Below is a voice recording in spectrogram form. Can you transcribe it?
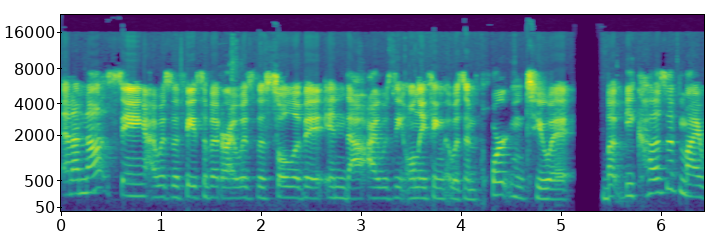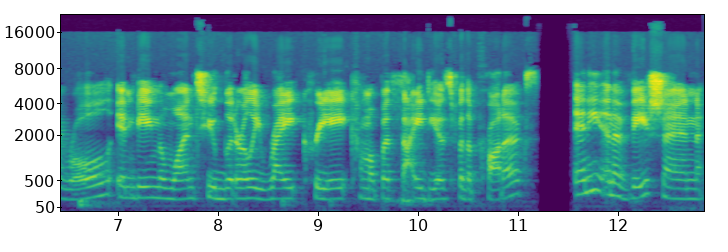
and I'm not saying I was the face of it or I was the soul of it in that I was the only thing that was important to it. But because of my role in being the one to literally write, create, come up with the ideas for the products, any innovation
